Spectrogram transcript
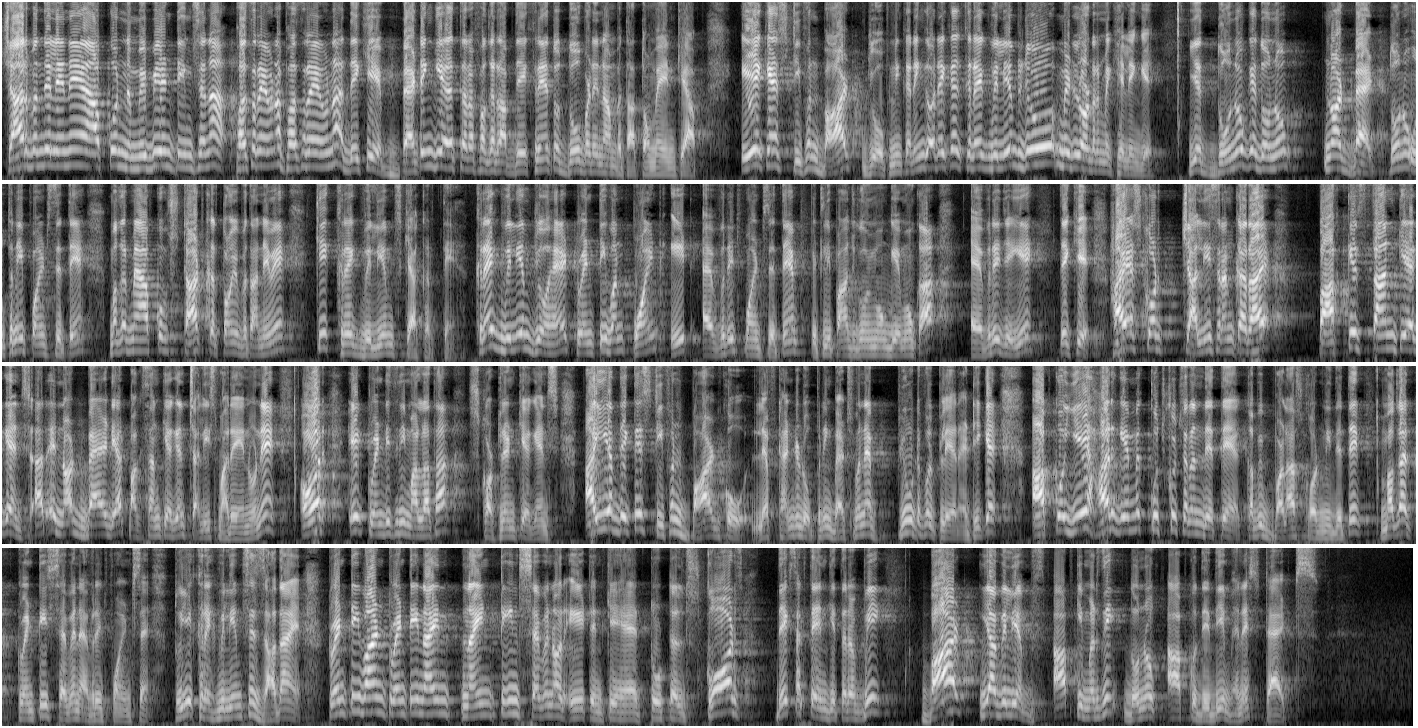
चार बंदे लेने हैं, आपको नमीबियन टीम से ना फंस रहे हो ना, फंस रहे हो ना, देखिए बैटिंग की तरफ़ अगर आप देख रहे हैं तो दो बड़े नाम बताता हूँ मैं इनके आप। एक है स्टीफन बार्ट जो ओपनिंग करेंगे, और एक है क्रैक विलियम्स जो मिडिल ऑर्डर में खेलेंगे। ये दोनों के दोनों नॉट बैड दोनों उतने ही देते हैं। मगर मैं आपको स्टार्ट करता हूँ ये बताने में कि क्रेग विलियम्स क्या करते हैं। क्रेग विलियम जो है 21.8 एवरेज पॉइंट्स देते हैं, पिछली पाँच गेमों का एवरेज है ये। देखिए हाईएस्ट स्कोर 40 रन का रहा है पाकिस्तान के अगेंस्ट अरे नॉट बैड यार, पाकिस्तान के अगेंस्ट 40 मारे इन्होंने। और एक 23 मारा था स्कॉटलैंड के अगेंस्ट आइए अब देखते हैं स्टीफन बार्ड को लेफ़्ट हैंडेड ओपनिंग बैट्समैन है ब्यूटीफुल प्लेयर है, ठीक है? आपको ये हर गेम में कुछ कुछ रन देते हैं, कभी बड़ा स्कोर नहीं देते, मगर 27 एवरेज पॉइंट्स हैं। तो ये क्रेक विलियम से ज़्यादा है। 21 29 19 7 और 8 इनके हैं टोटल स्कोर देख सकते हैं इनकी तरफ़ भी। बार्ड या विलियम्स आपकी मर्ज़ी, दोनों आपको दे दिए मैंने स्टैट्स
